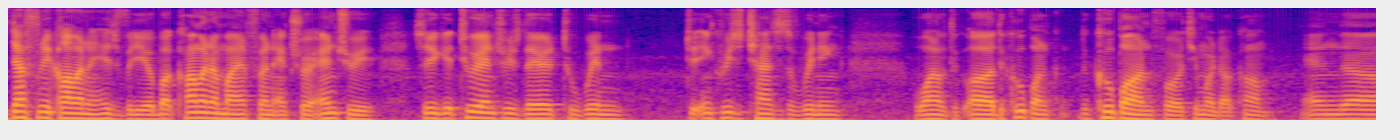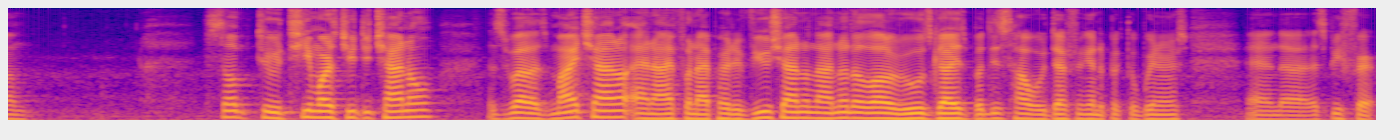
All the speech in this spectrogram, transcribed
definitely comment on his video, but comment on mine for an extra entry. So you get two entries there to win, to increase the chances of winning one of the uh, the coupon the coupon for Tmart.com and. Uh, sub to Tmart's YouTube channel as well as my channel and iPhone iPad review channel. Now I know there are a lot of rules, guys, but this is how we're definitely gonna pick the winners, and uh, let's be fair.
